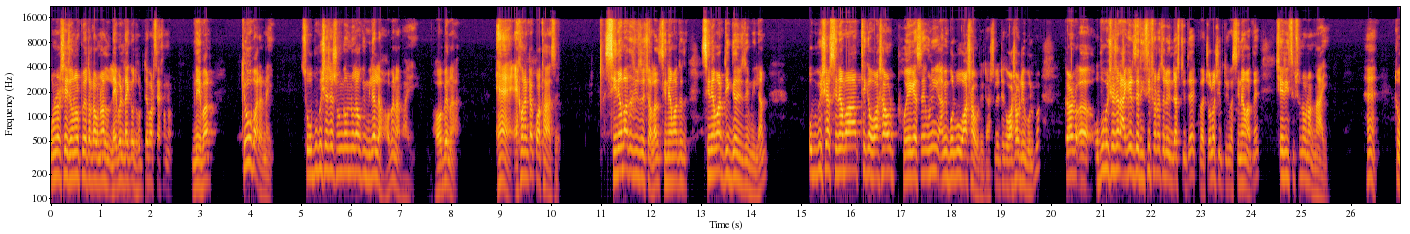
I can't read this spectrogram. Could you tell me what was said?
ওনার সেই জনপ্রিয়তাটা, ওনার লেভেলটা কেউ ধরতে পারছে এখনও। নেবার কেউ পারে নাই। সো অপু বিশ্বাসের সঙ্গে অন্য কাউকে মিলালে হবে না ভাই। হবে না। হ্যাঁ এখন একটা কথা আছে। সিনেমাতে যদি চলান, সিনেমাতে, সিনেমার দিক দিয়ে যদি মিলান, অপু বিশ্বাস সিনেমা থেকে ওয়াশ আউট হয়ে গেছে। উনি, আমি বলব ওয়াশ আউট এটা, আসলে এটাকে ওয়াশ আউটই বলব। কারণ অপু বিশ্বাসের আগের যে রিসিপশনটা ছিল ইন্ডাস্ট্রিতে চলচ্চিত্র কিংবা সিনেমাতে, সেই রিসিপশনটা ওনার নাই। হ্যাঁ তো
